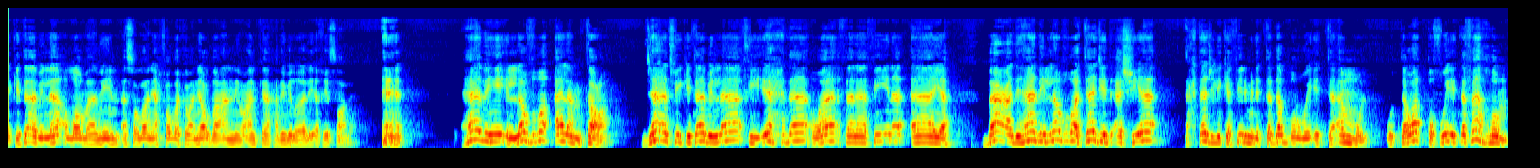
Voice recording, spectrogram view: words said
كتاب الله. اللهم آمين. أسأل الله أن يحفظك وأن يرضى عني وعنك. حبيبي الغالي أخي صالح هذه اللفظه ألم ترى. جاءت في كتاب الله في إحدى وثلاثين آية. بعد هذه اللفظة تجد أشياء تحتاج لكثير من التدبر والتأمل والتوقف والتفهم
